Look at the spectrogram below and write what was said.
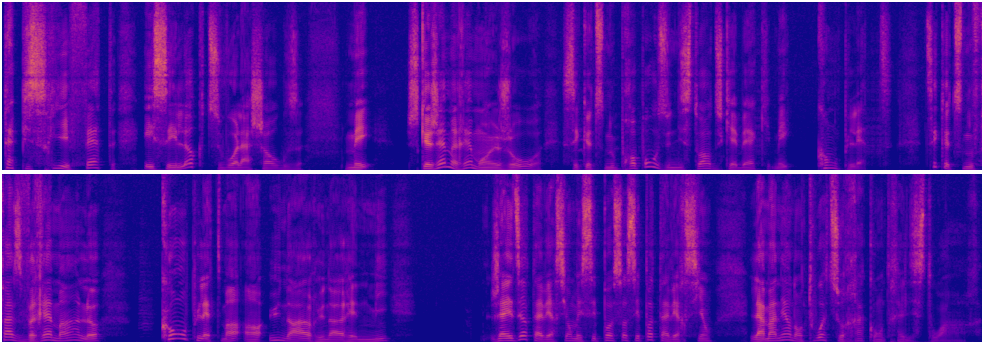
tapisserie est faite? Et c'est là que tu vois la chose. Mais ce que j'aimerais, moi, un jour, c'est que tu nous proposes une histoire du Québec, mais complète. Tu sais, que tu nous fasses vraiment, là, complètement en une heure, une heure et demie, j'allais dire ta version, mais c'est pas ça, c'est pas ta version. La manière dont toi tu raconterais l'histoire.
